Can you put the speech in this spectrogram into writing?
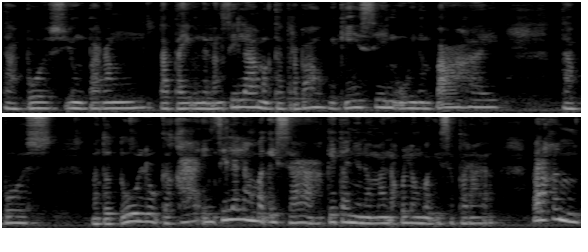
Tapos yung parang tatayo na lang sila, magtatrabaho, gigising, uwi ng bahay. Tapos matutulog, kakain, sila lang mag-isa. Kita nyo naman, ako lang mag-isa para, para kang,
